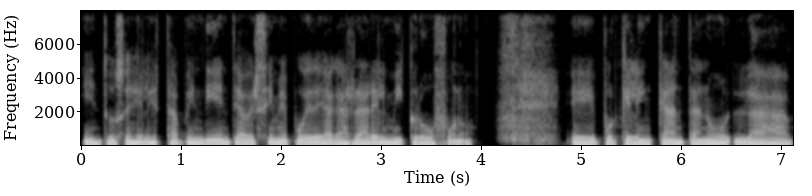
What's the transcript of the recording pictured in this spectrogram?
y entonces él está pendiente a ver si me puede agarrar el micrófono. Eh, porque le encanta ¿no? la,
